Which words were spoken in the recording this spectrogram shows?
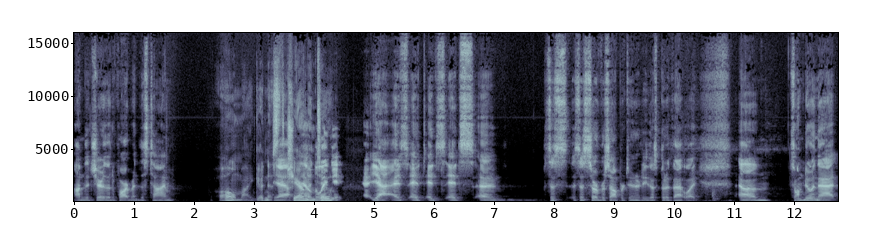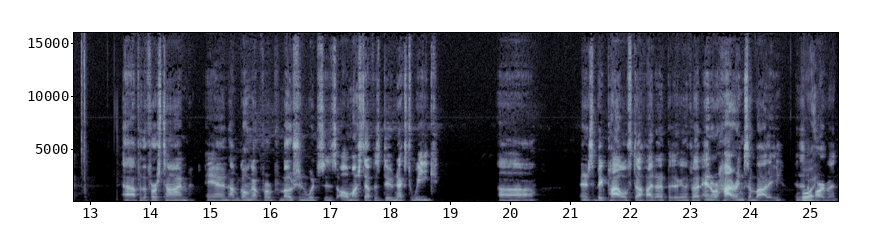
I'm the chair of the department this time. oh, my goodness. Yeah, the chairman, too? me, uh, yeah, it's it, it's it's uh, it's a, it's a service opportunity. Let's put it that way. Um, so I'm doing that uh, for the first time, and I'm going up for a promotion, which is all my stuff is due next week. Uh, and it's a big pile of stuff I had to put together for that. And we're hiring somebody in the Boy. department.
